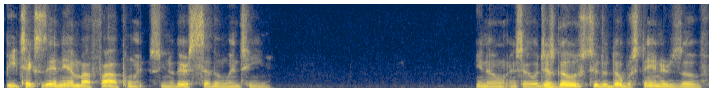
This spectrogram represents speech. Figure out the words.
Beat Texas A&M by five points. You know, they're a seven-win team you know, and so it just goes to the double standards of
